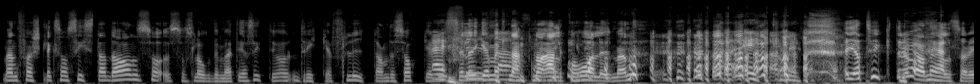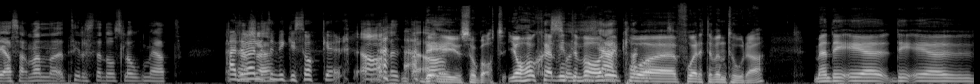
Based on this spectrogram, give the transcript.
Men först liksom sista dagen så, så slog det mig att jag sitter och dricker flytande socker, fy visserligen med knappt någon alkohol i, men Vad äckligt. jag tyckte det var en hälsoresa, men tills det då slog mig att Ja, det var lite mycket socker. Ja, lite. Det är ju så gott. Jag har själv Så inte varit på gott. Fuerteventura. Men det är, det är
